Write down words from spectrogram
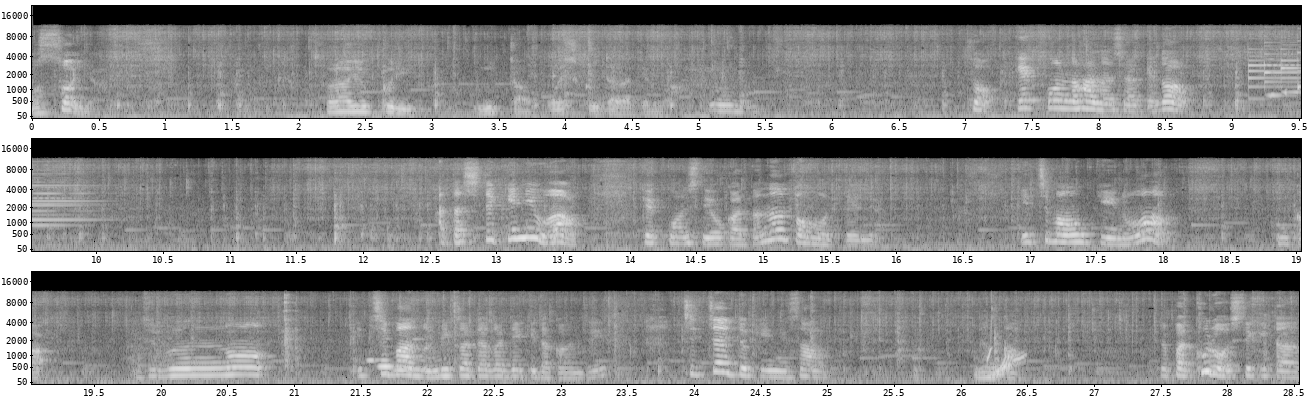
遅いやん。それはゆっくりんじゃあ美味しくいただけるわ。うん。そう結婚の話やけど私的には結婚してよかったなと思ってんね一番大きいのはなんか自分の一番の味方ができた感じ。ちっちゃい時にさなんかやっぱり苦労してきた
